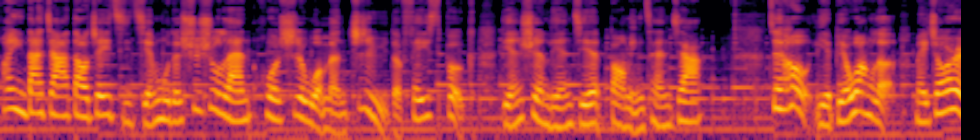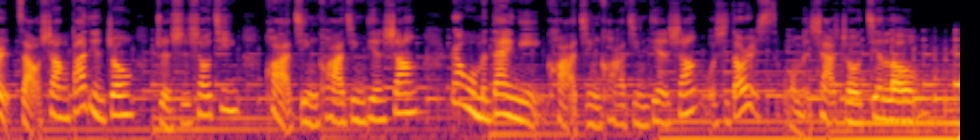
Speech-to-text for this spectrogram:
欢迎大家到这一集节目的叙述栏或是我们智宇的 Facebook 点选连结报名参加。最后也别忘了每周二早上八点钟准时收听跨境跨境电商，让我们带你跨境跨境电商。我是 Doris，我们下周见喽。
